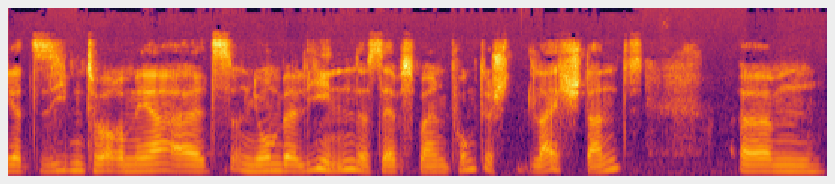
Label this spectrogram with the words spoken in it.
jetzt sieben Tore mehr als Union Berlin, das selbst bei einem Punktegleichstand ähm,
